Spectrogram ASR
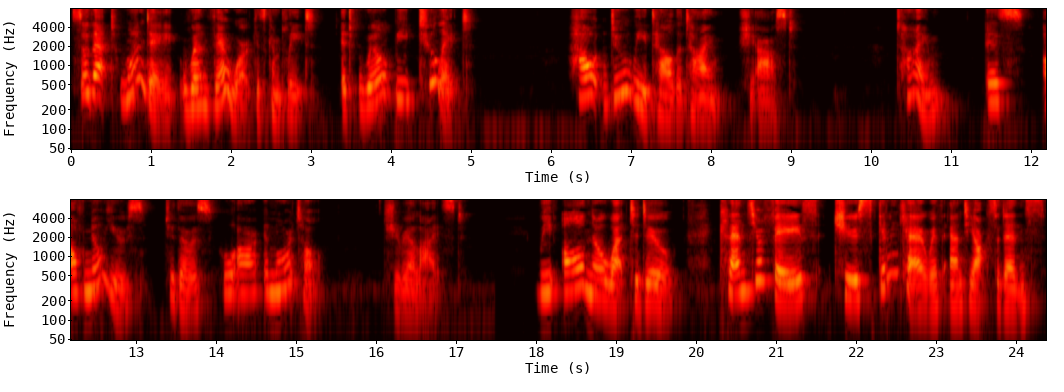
so that one day when their work is complete, it will be too late how do we tell the time? she asked. Time is of no use to those who are immortal, she realized. We all know what to do. Cleanse your face, choose skincare with antioxidants.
